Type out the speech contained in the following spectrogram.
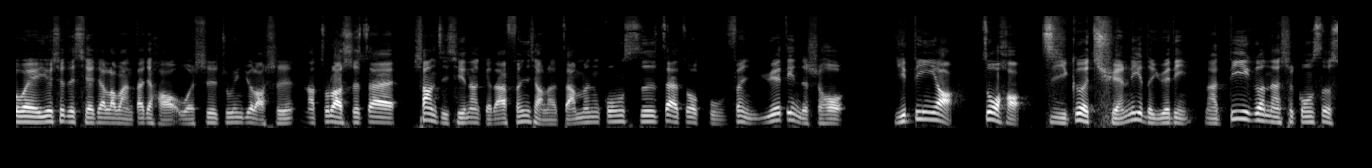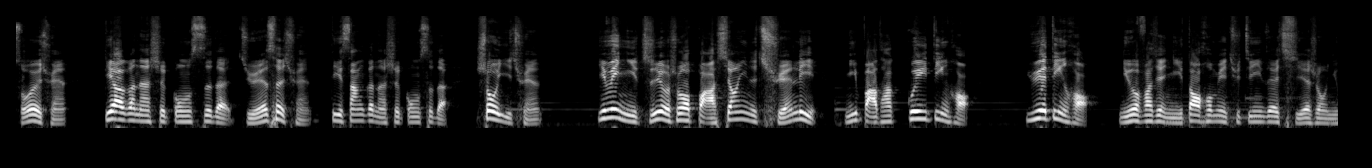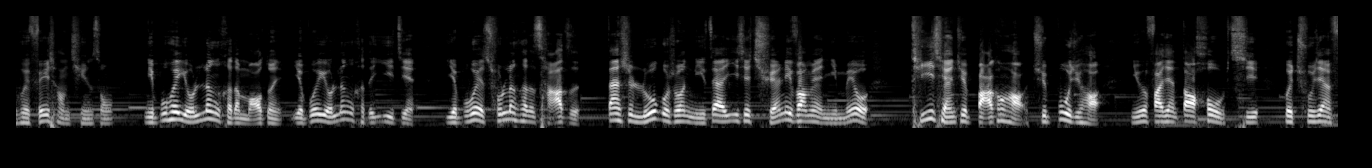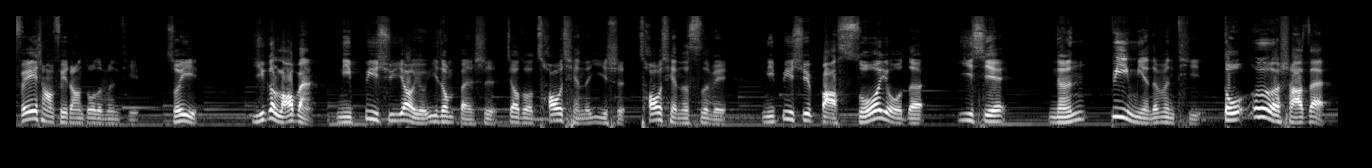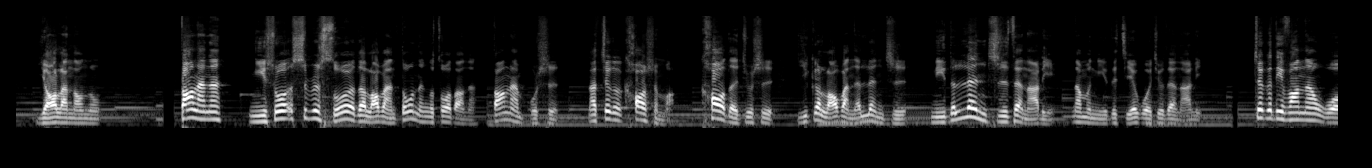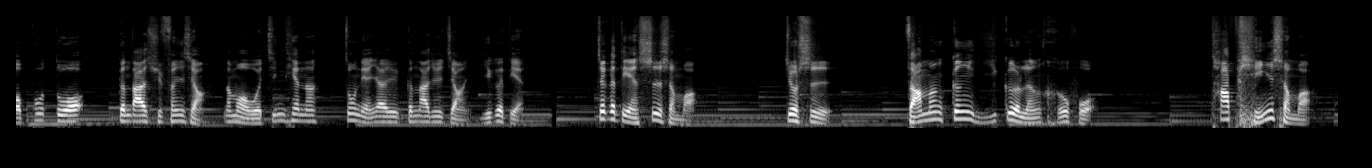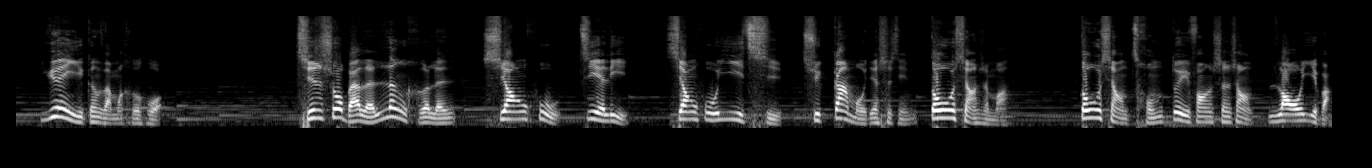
各位优秀的企业家老板，大家好，我是朱英举老师。那朱老师在上几期呢，给大家分享了咱们公司在做股份约定的时候，一定要做好几个权利的约定。那第一个呢是公司的所有权，第二个呢是公司的决策权，第三个呢是公司的受益权。因为你只有说把相应的权利，你把它规定好、约定好，你会发现你到后面去经营这些企业的时候，你会非常轻松。你不会有任何的矛盾，也不会有任何的意见，也不会出任何的岔子。但是如果说你在一些权利方面你没有提前去把控好、去布局好，你会发现到后期会出现非常非常多的问题。所以，一个老板你必须要有一种本事，叫做超前的意识、超前的思维。你必须把所有的一些能避免的问题都扼杀在摇篮当中。当然呢。你说是不是所有的老板都能够做到呢？当然不是。那这个靠什么？靠的就是一个老板的认知。你的认知在哪里，那么你的结果就在哪里。这个地方呢，我不多跟大家去分享。那么我今天呢，重点要跟大家去讲一个点。这个点是什么？就是咱们跟一个人合伙，他凭什么愿意跟咱们合伙？其实说白了，任何人相互借力、相互一起去干某件事情，都想什么？都想从对方身上捞一把。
